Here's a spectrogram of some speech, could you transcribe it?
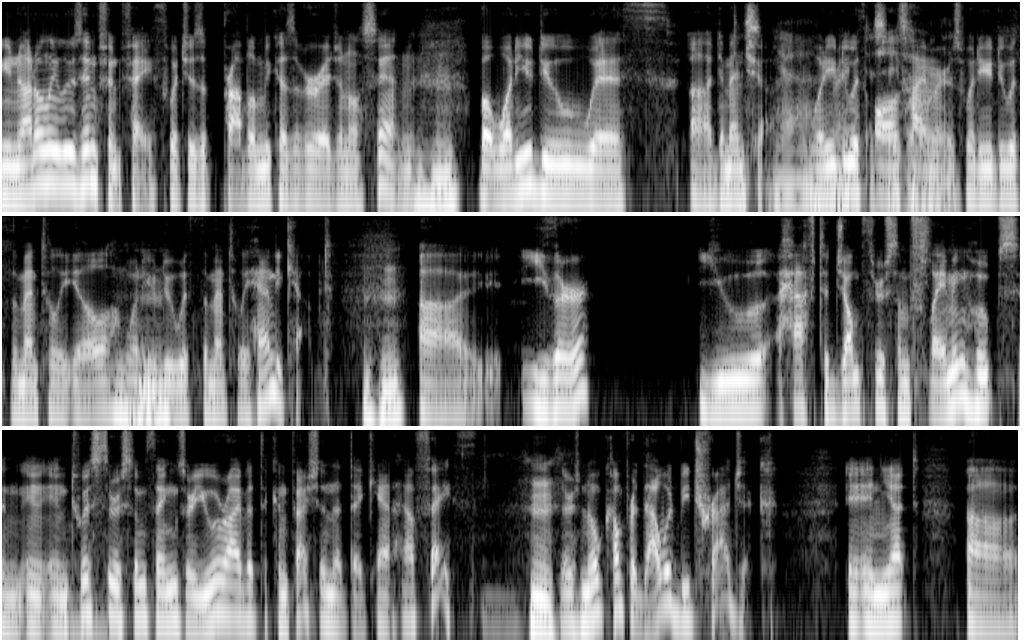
you not only lose infant faith, which is a problem because of original sin, but what do you do with uh, dementia? yeah, what do you do with disabled. Alzheimer's? What do you do with the mentally ill? What do you do with the mentally handicapped? Uh, either you have to jump through some flaming hoops and, and, and twist through some things, or you arrive at the confession that they can't have faith. There's no comfort. That would be tragic. And yet, uh,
